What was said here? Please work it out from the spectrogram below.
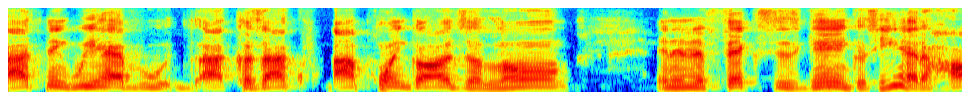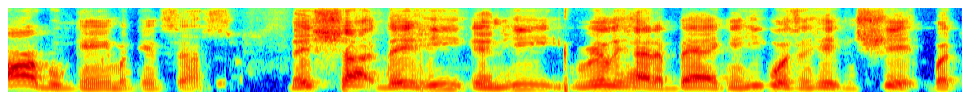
I think we have because our, our point guards are long, and it affects his game because he had a horrible game against us. They shot they he and he really had a bag and he wasn't hitting shit. But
